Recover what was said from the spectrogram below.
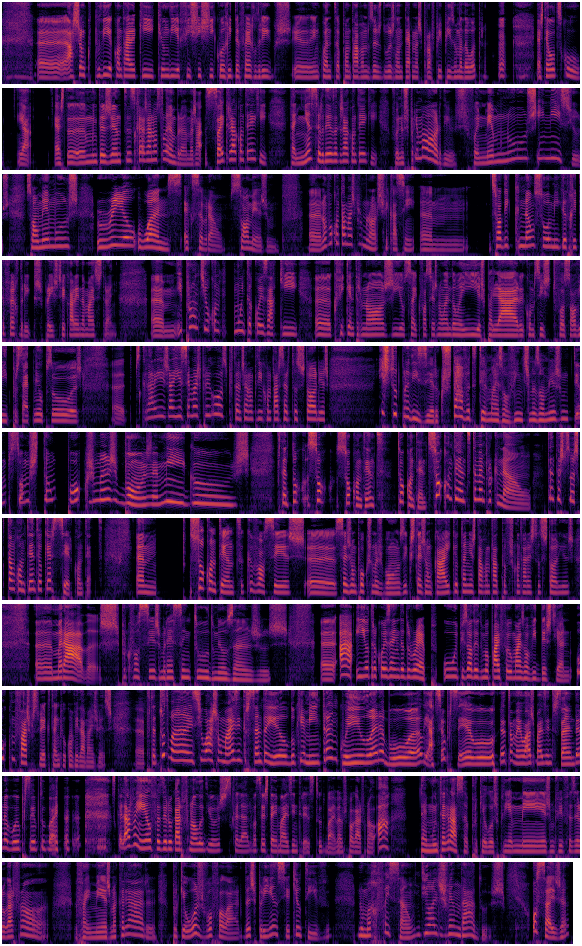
acham que podia contar aqui que um dia fiz xixi com a Rita Ferro Rodrigues uh, enquanto apontávamos as duas lanternas para os pipis uma da outra? Esta é old school. Yeah. Esta muita gente se calhar já não se lembra, mas já, sei que já contei aqui. Tenho a certeza que já contei aqui. Foi nos primórdios, foi mesmo nos inícios. Só mesmo os real ones é que saberão. Só mesmo. Uh, não vou contar mais pormenores, fica assim. Um, só digo que não sou amiga de Rita Ferro Rodrigues, para isto ficar ainda mais estranho. Um, e pronto, eu conto muita coisa aqui uh, que fica entre nós e eu sei que vocês não andam aí a espalhar como se isto fosse ouvido por 7 mil pessoas. Uh, se calhar aí já ia ser mais perigoso, portanto já não podia contar certas histórias. Isto tudo para dizer, gostava de ter mais ouvintes, mas ao mesmo tempo somos tão poucos, mas bons amigos. Portanto, tô, sou, sou contente, estou contente, sou contente também porque não. Tantas pessoas que estão contentes, eu quero ser contente. Um, Sou contente que vocês uh, sejam poucos, mas bons e que estejam cá e que eu tenha esta vontade para vos contar estas histórias uh, maradas, porque vocês merecem tudo, meus anjos. Uh, ah, e outra coisa ainda do rap. O episódio do meu pai foi o mais ouvido deste ano, o que me faz perceber que tenho que o convidar mais vezes. Uh, portanto, tudo bem, se o acham mais interessante a ele do que a mim, tranquilo, é na boa. Aliás, eu percebo, eu também o acho mais interessante, é na boa, eu percebo, tudo bem. se calhar vem ele fazer o garfonola de hoje, se calhar vocês têm mais interesse, tudo bem, vamos para o garfonola. Ah, tem muita graça, porque ele hoje podia mesmo vir fazer o garfonola. Vem mesmo a calhar, porque eu hoje vou falar da experiência que eu tive numa refeição de olhos vendados. Ou seja,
